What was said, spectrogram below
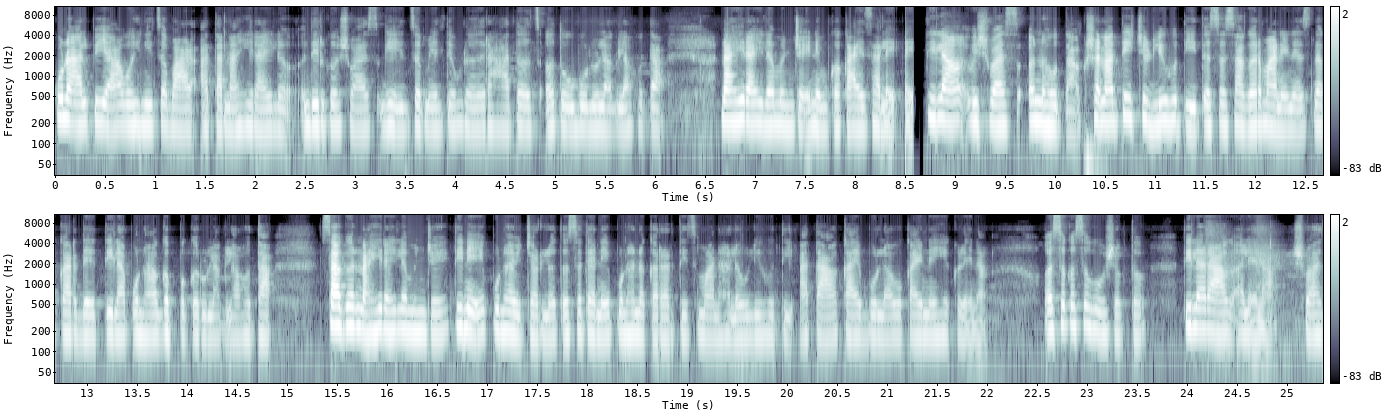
कुणाल पिया वहिनीचं बाळ आता नाही राहिलं. दीर्घ श्वास घेत जमेल तेवढं राहतच तो बोलू लागला होता. नाही राहिलं म्हणजे नेमकं काय झालंय? तिला विश्वास नव्हता. क्षणात ती चिडली होती. तसं सागर मानेनेच नकार देत तिला पुन्हा गप्प करू लागला होता. सागर नाही राहिलं म्हणजे तिने पुन्हा विचारलं. तसं त्याने पुन्हा नकारार्थीच मान हलवली होती. आता काय बोलावं काय नाही हे कळेना. असं कसं होऊ शकतं? तिला राग आलेला श्वास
